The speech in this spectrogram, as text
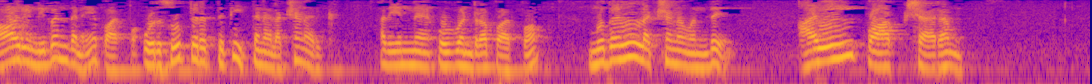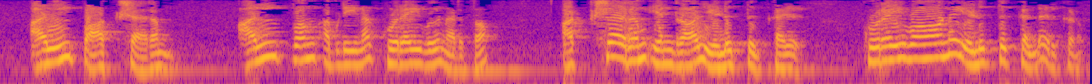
ஆறு நிபந்தனையை பார்ப்போம். ஒரு சூத்திரத்துக்கு இத்தனை லட்சணம் இருக்கு. அது என்ன? ஒவ்வொன்றா பார்ப்போம். முதல் லட்சணம் வந்து அல்பாக்ஷரம். அல்பாக்ஷரம். அல்பம் அப்படின்னா குறைவுன்னு அர்த்தம். அக்ஷரம் என்றால் எழுத்துக்கள். குறைவான எழுத்துக்கள்ல இருக்கணும்.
